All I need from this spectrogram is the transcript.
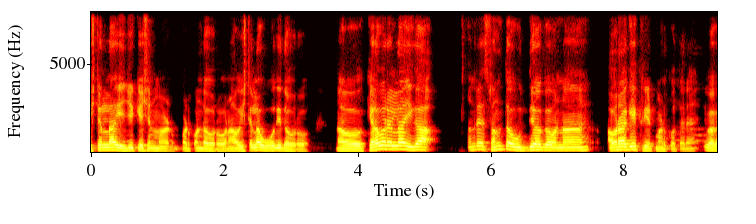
ಇಷ್ಟೆಲ್ಲ ಎಜುಕೇಶನ್ ಮಾಡ್ ಪಡ್ಕೊಂಡವರು ನಾವು ಇಷ್ಟೆಲ್ಲ ಓದಿದವರು, ನಾವು ಕೆಲವರೆಲ್ಲ ಈಗ ಅಂದ್ರೆ ಸ್ವಂತ ಉದ್ಯೋಗವನ್ನ ಅವರಾಗೆ ಕ್ರಿಯೇಟ್ ಮಾಡ್ಕೋತಾರೆ. ಇವಾಗ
